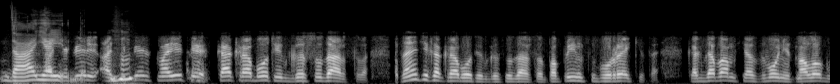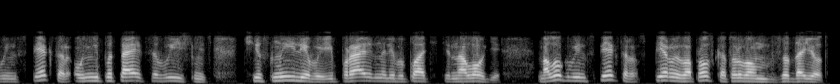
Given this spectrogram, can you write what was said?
да, я... А теперь, а угу. теперь смотрите, как работает государство. Знаете, как работает государство? По принципу рэкета. Когда вам сейчас звонит налоговый инспектор, он не пытается выяснить, честны ли вы и правильно ли вы платите налоги. Налоговый инспектор, первый вопрос, который вам задает.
